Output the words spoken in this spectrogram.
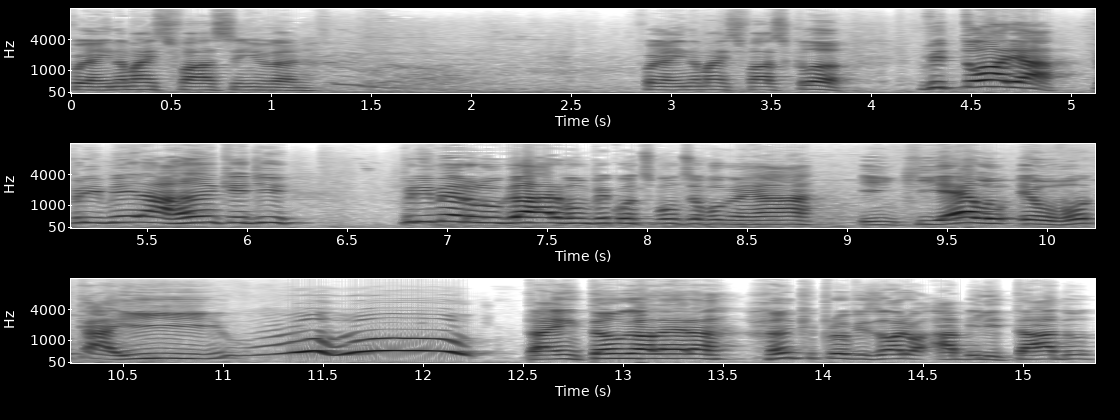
Foi ainda mais fácil, hein, velho. Foi ainda mais fácil, clã. Vitória! Primeira ranked, primeiro lugar. Vamos ver quantos pontos eu vou ganhar. Em que elo eu vou cair. Uhul! Tá, então, galera. Rank provisório habilitado.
